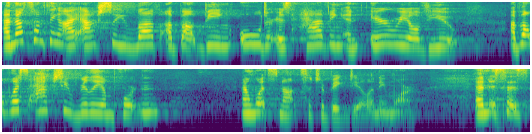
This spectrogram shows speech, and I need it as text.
And that's something I actually love about being older is having an aerial view about what's actually really important and what's not such a big deal anymore. And it says,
